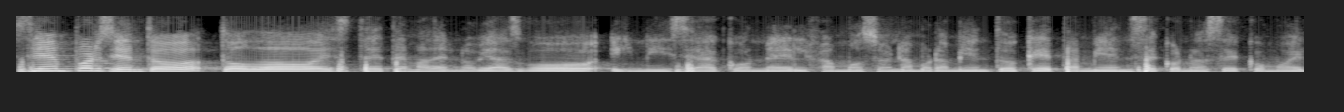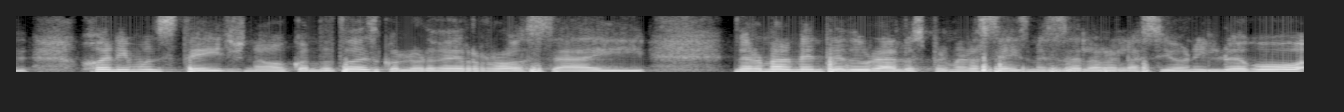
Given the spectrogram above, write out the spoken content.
100% todo este tema del noviazgo inicia con el famoso enamoramiento que también se conoce como el honeymoon stage, ¿no? Cuando todo es color de rosa y normalmente dura los primeros seis meses de la relación y luego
